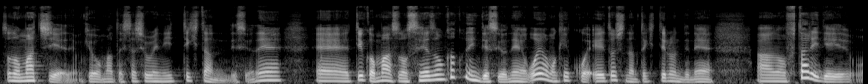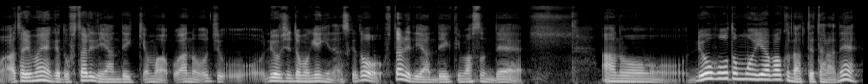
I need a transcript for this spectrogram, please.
その街へ、今日また久しぶりに行ってきたんですよね。えー、っていうか、まあ、その生存確認ですよね。親も結構ええ年になってきてるんでね、あの、二人で、当たり前やけど、二人でやんでいき、まあ、あの、うち、両親とも元気なんですけど、二人でやんでいきますんで、あの、両方ともやばくなってたらね、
